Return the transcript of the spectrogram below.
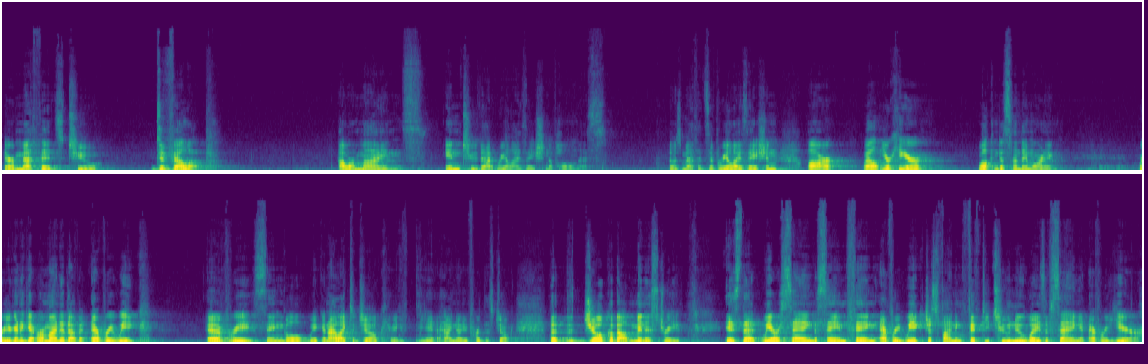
There are methods to develop our minds into that realization of wholeness. Those methods of realization are well, you're here. Welcome to Sunday morning, where you're going to get reminded of it every week every single week. And I like to joke, I know you've heard this joke. The, the joke about ministry is that we are saying the same thing every week, just finding 52 new ways of saying it every year.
